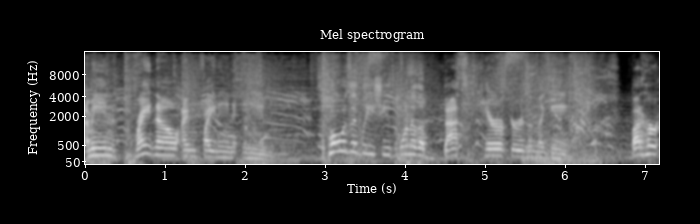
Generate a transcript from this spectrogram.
I mean, right now I'm fighting Amy. Supposedly she's one of the best characters in the game, but her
